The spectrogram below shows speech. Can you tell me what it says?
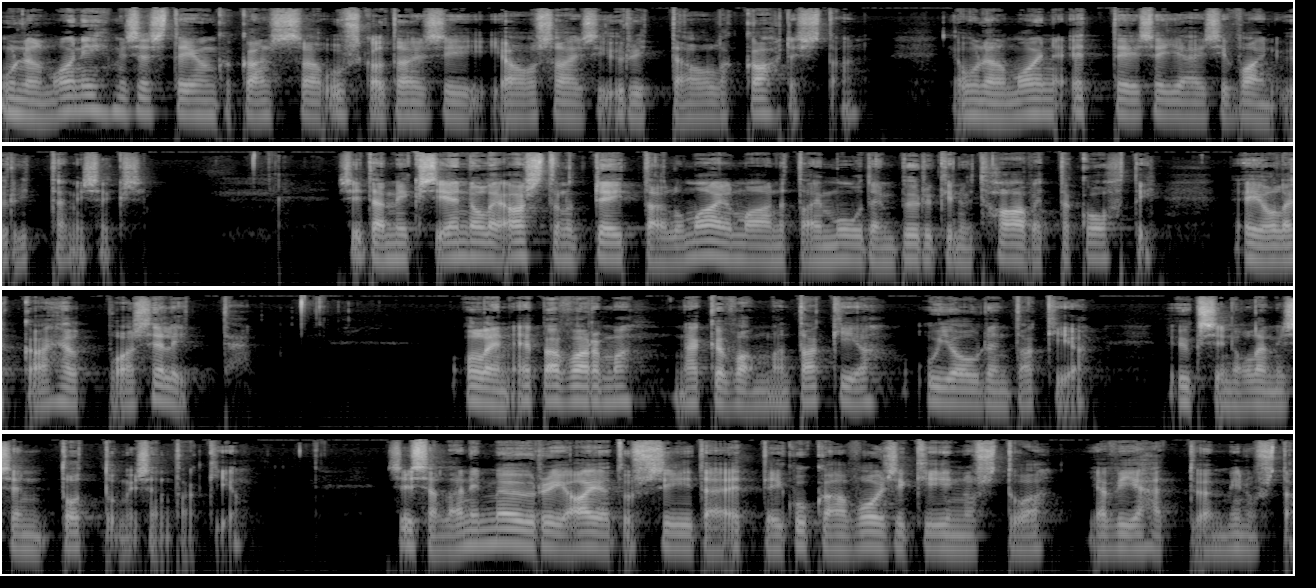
Unelmoin ihmisestä, jonka kanssa uskaltaisi ja osaisi yrittää olla kahdestaan – ja unelmoin, ettei se jäisi vain yrittämiseksi. Sitä, miksi en ole astunut deittailumaailmaan tai muuten pyrkinyt haavetta kohti, ei olekaan helppoa selittää. Olen epävarma näkövamman takia, ujouden takia, yksin olemisen tottumisen takia. Sisälläni möyrii ajatus siitä, ettei kukaan voisi kiinnostua ja viehättyä minusta,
